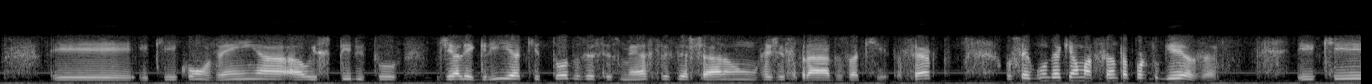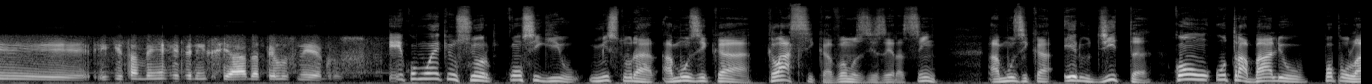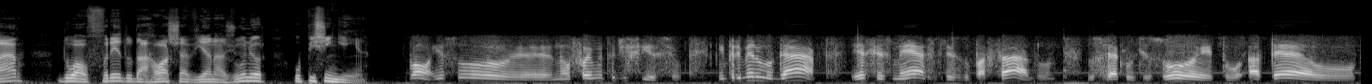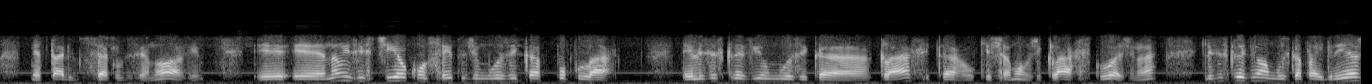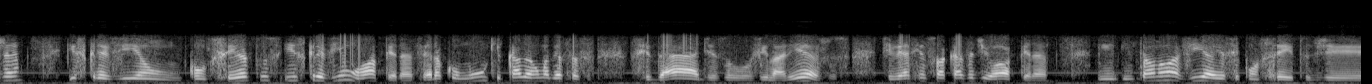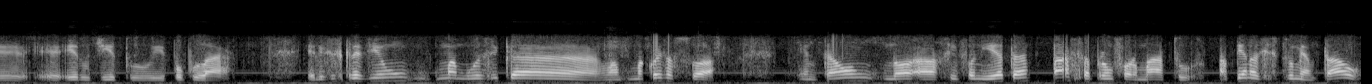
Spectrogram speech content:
e, e que convém ao espírito de alegria que todos esses mestres deixaram registrados aqui, tá certo? O segundo é que é uma santa portuguesa e que, e que também é reverenciada pelos negros. E como é que o senhor conseguiu misturar a música clássica, vamos dizer assim, a música erudita, com o trabalho popular do Alfredo da Rocha Viana Júnior, o Pixinguinha? Bom, isso eh, não foi muito difícil. Em primeiro lugar, esses mestres do passado, do século XVIII até o metade do século XIX, eh, eh, não existia o conceito de música popular. Eles escreviam música clássica, o que chamamos de clássico hoje, não é? Eles escreviam a música para a igreja, escreviam concertos e escreviam óperas. Era comum que cada uma dessas cidades ou vilarejos tivessem sua casa de ópera. Então não havia esse conceito de eh, erudito e popular. Eles escreviam uma música, uma, uma coisa só. Então a sinfonieta passa para um formato apenas instrumental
